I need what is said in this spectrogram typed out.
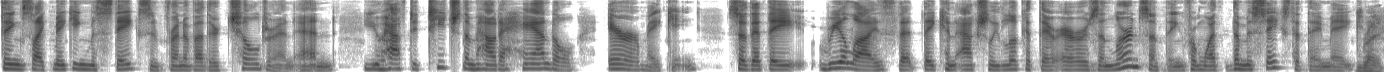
things like making mistakes in front of other children. And you have to teach them how to handle error making so that they realize that they can actually look at their errors and learn something from what the mistakes that they make. Right.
